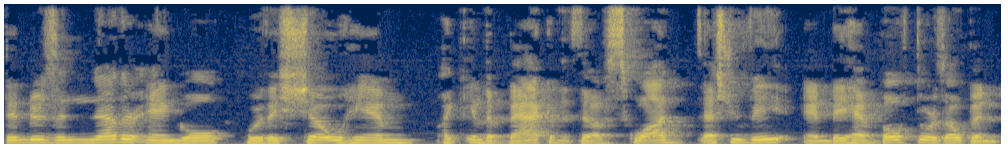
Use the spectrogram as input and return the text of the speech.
Then there's another angle where they show him like in the back of the uh, squad SUV and they have both doors open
